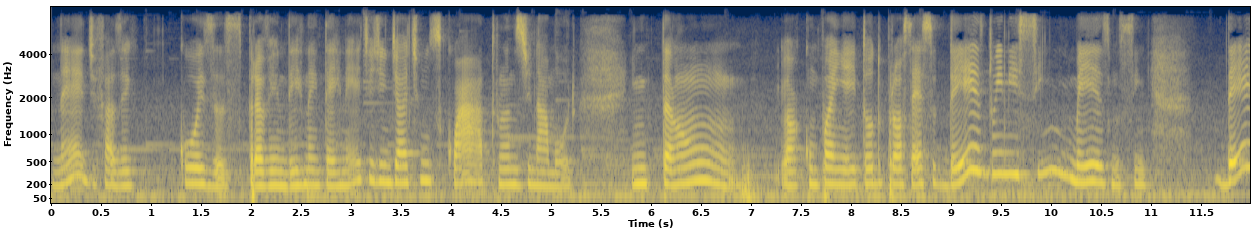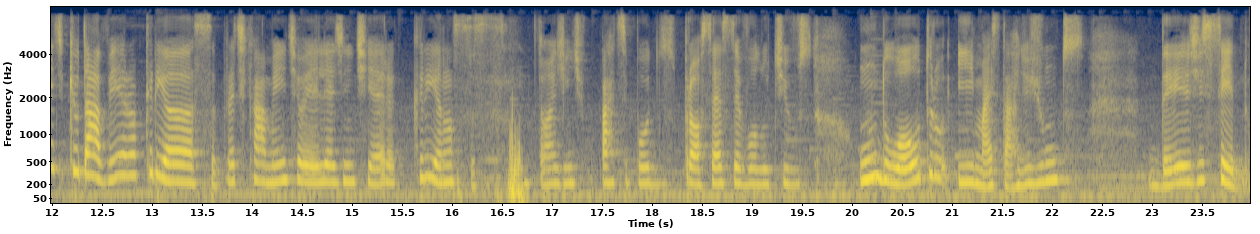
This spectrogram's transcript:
né, de fazer coisas para vender na internet, a gente já tinha uns quatro anos de namoro. Então, eu acompanhei todo o processo desde o início mesmo, assim desde que o Davi era criança. Praticamente eu e ele a gente era crianças. Então a gente participou dos processos evolutivos um do outro e mais tarde juntos, desde cedo.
